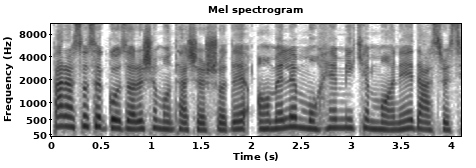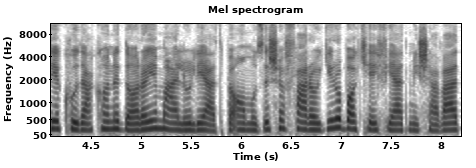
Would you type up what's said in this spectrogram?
بر اساس گزارش منتشر شده عامل مهمی که مانع دسترسی کودکان دارای معلولیت به آموزش فراگیر و با کیفیت می شود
